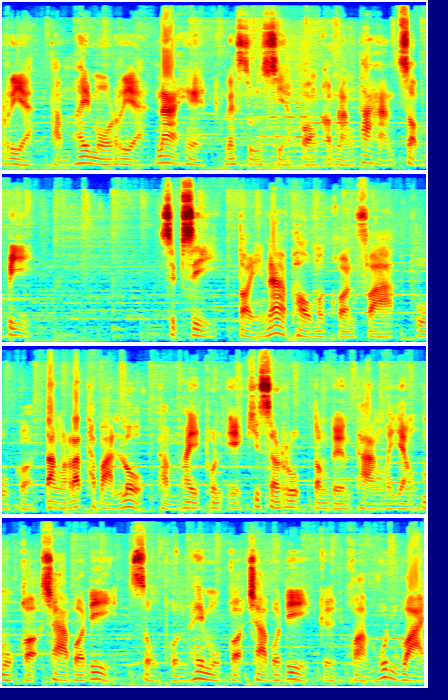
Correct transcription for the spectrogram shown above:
เรียทำให้โมเรียหน้าแหกและสูญเสียกองกำลังทหารซอมบี้ 14. ต่อยหน้าเผ่ามังกรฟ้า ผู้ก่อตั้งรัฐบาลโลกทำให้พลเอกคิสรุต้องเดินทางมายังหมู่เกาะชาบอดี้ส่งผลให้หมู่เกาะชาบอดี้เกิดความวุ่นวาย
